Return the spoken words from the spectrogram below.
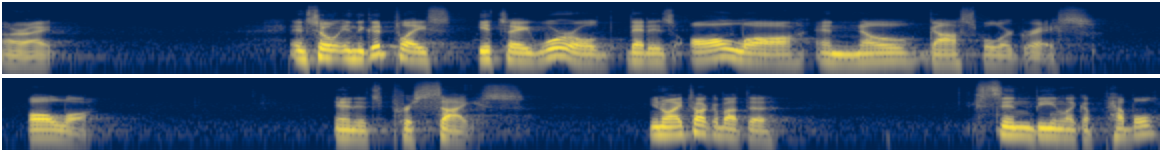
All right? And so, in the good place, it's a world that is all law and no gospel or grace. All law. And it's precise. You know, I talk about the sin being like a pebble.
